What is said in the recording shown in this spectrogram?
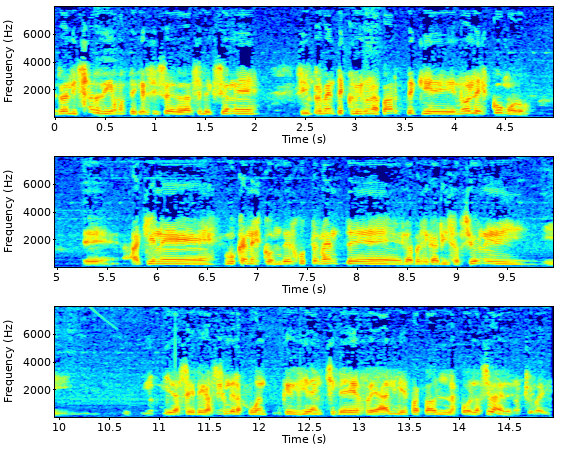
realizar digamos este ejercicio de las elecciones simplemente excluir una parte que no les es cómodo eh, a quienes buscan esconder justamente la precarización y, la segregación de la juventud que vivía en Chile es real y es palpable en las poblaciones de nuestro país.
